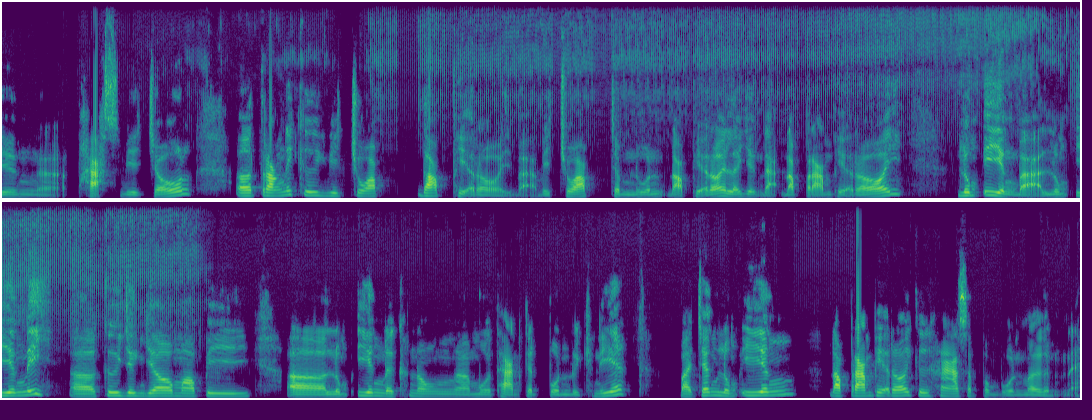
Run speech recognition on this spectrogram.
យើង pass វាចូលត្រង់នេះគឺវាជាប់ 10%បាទវាជាប់ចំនួន10%ឥឡូវយើងដាក់15%លំអៀងបាទលំអៀងនេះគឺយើងយកមកពីលំអៀងនៅក្នុងមូលដ្ឋានគិតពន្ធដូចគ្នា បាទអញ្ចឹងលំអៀង15%គឺ590000ណា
